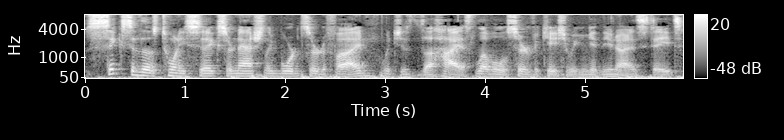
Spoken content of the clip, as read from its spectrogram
six of those 26 are nationally board certified, which is the highest level of certification we can get in the United States.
